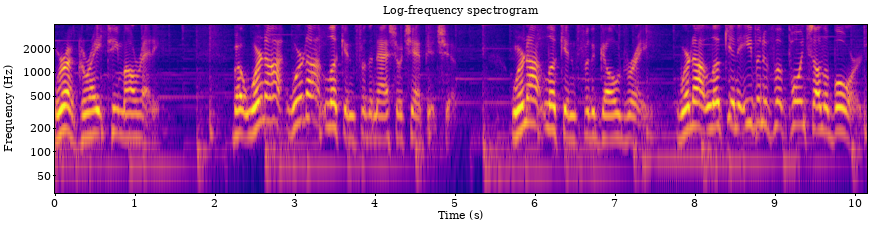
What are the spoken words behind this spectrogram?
We're a great team already. But we're not, we're not looking for the national championship. We're not looking for the gold ring. We're not looking even to put points on the board.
